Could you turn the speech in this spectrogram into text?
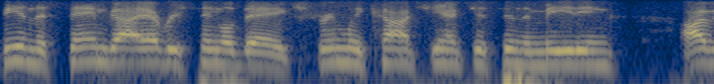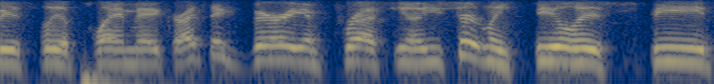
being the same guy every single day, extremely conscientious in the meetings, obviously a playmaker. I think very impressed. You know, you certainly feel his speed.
